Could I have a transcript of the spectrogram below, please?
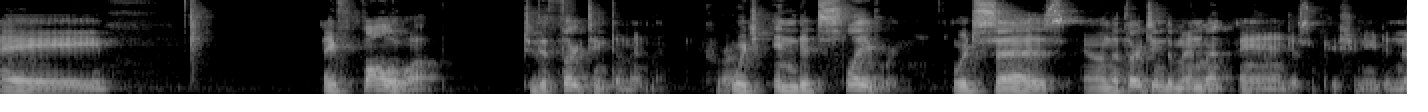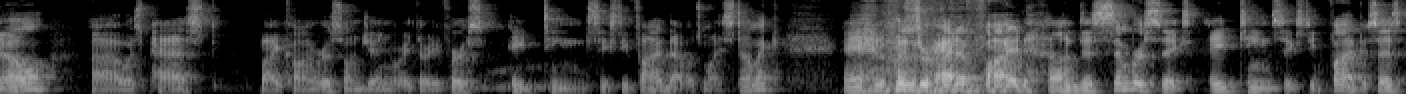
a a follow up to the 13th Amendment, Correct. which ended slavery, which says on the 13th Amendment, and just in case you need to know, uh, was passed by Congress on January 31st, 1865. That was my stomach. And was ratified on December 6, 1865. It says,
